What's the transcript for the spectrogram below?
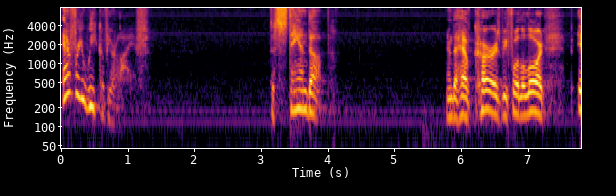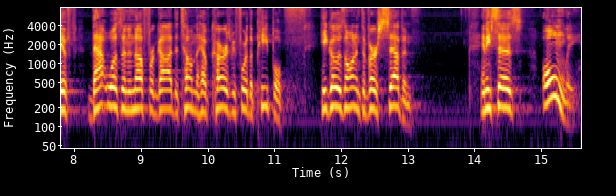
Every week of your life. To stand up and to have courage before the Lord. If that wasn't enough for God to tell him to have courage before the people, he goes on into verse 7 and he says, Only.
